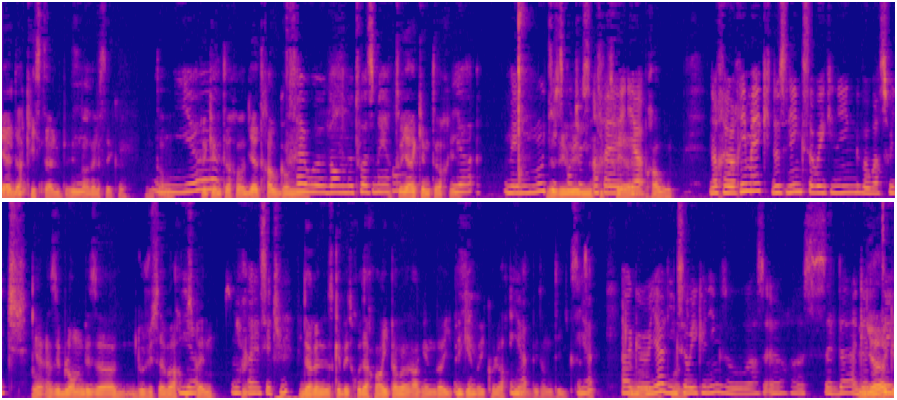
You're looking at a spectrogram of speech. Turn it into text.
Ya, dar Crystal, pe Ya. dar velse, quoi. An tamm. Ya. Pe kentor, euh, ya, traoù gant... Treo gant toaz meran. To ya, kentor, ya. Ya. Eo kontus. moutik N'oc'h e, remake deus Link's Awakening va war Switch. Ya, a ze blant beza dou just a war, Ya. spen. N'oc'h e, setu. Idaren eus ket betro da c'hoari pa oa war Game Boy, pe. Game Boy Color, oa bet an DX. Ya. Hag, Euh, ya, Link's ouais. Awakening zo ar ur Zelda a Ya, hag galite.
